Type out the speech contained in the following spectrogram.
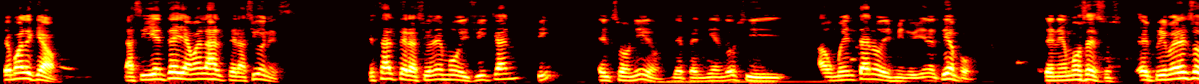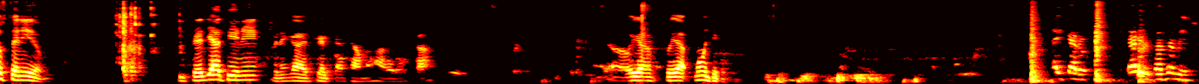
¿Qué hemos quedado? La siguiente se llaman las alteraciones. Estas alteraciones modifican el sonido, dependiendo si aumentan o disminuyen el tiempo. Tenemos esos. El primero es el sostenido. Si usted ya tiene, venga a ver si alcanzamos a ver acá. Ya, ya, un momentico. Ay, Carol, Carol, pásame eso.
